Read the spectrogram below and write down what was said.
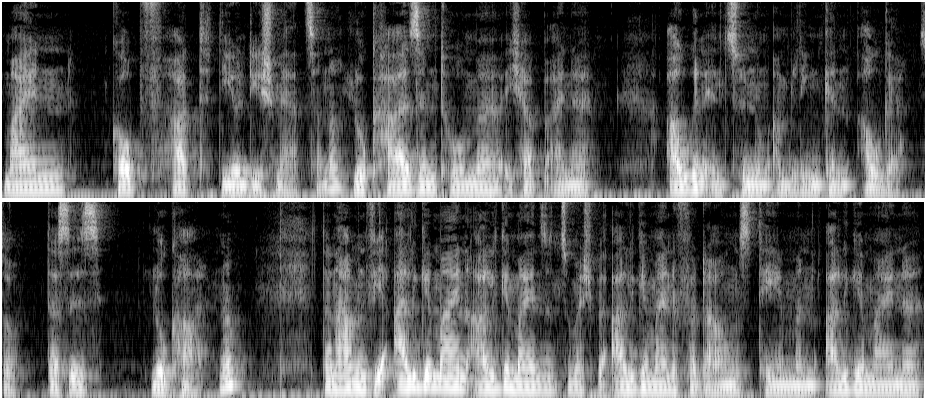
Mein Kopf hat die und die Schmerzen. Ne? Lokalsymptome, ich habe eine Augenentzündung am linken Auge. So, das ist lokal. Ne? Dann haben wir allgemein, allgemein sind zum Beispiel allgemeine Verdauungsthemen, allgemeine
